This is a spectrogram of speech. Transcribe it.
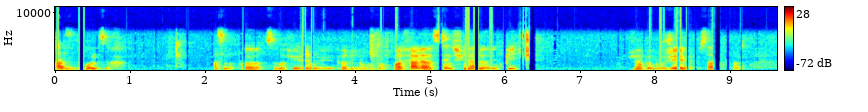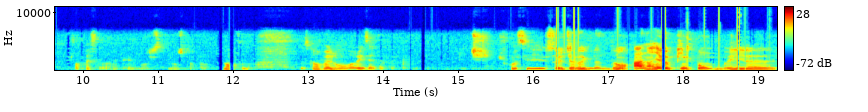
Ah, c'est drôle ça. Ah, ça m'a pas, ça m'a fait rire, mais pas rire en même temps. On va faire la scène finale avec Peach. J'ai un peu bougé ça. Ouais. Après, ça va arrêter. Non, non, j'espère pas. Non, c'est bon. Parce qu'en fait, on va reset. Je crois que c'est le seul dialogue là-dedans. Ah non, il y a le ping-pong et le,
